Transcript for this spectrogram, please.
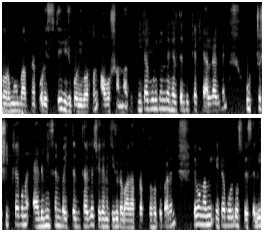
কর্ম বা আপনার পরিস্থিতির কিছু পরিবর্তন অবশ্যম্ভাবী পিতা গুরুজনদের হেলথের দিকটা খেয়াল রাখবেন। উচ্চশিক্ষায় কোনো অ্যাডমিশন বা ইত্যাদি থাকলে সেখানে কিছুটা বাধাপ্রাপ্ত হতে পারেন। এবং আমি এটা বলব স্পেশালি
